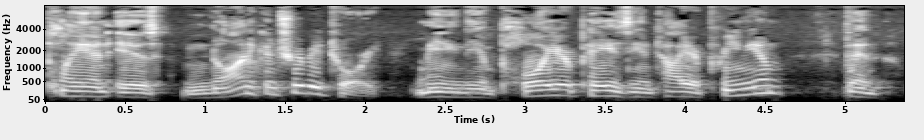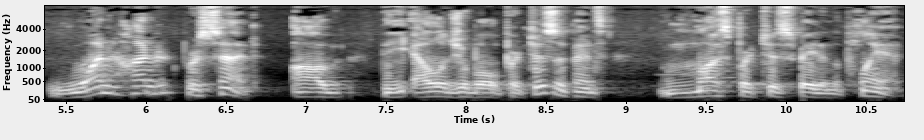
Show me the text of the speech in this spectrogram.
plan is non contributory, meaning the employer pays the entire premium, then 100% of the eligible participants must participate in the plan.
